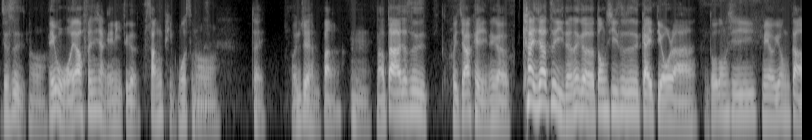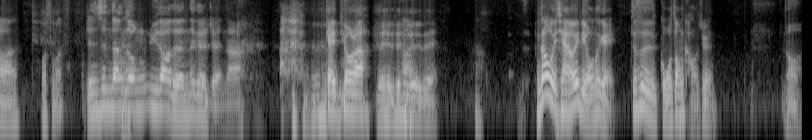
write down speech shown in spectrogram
就是哦，哎、欸，我要分享给你这个商品或什么的，哦、对。我就觉得很棒啊，嗯，然后大家就是回家可以那个看一下自己的那个东西是不是该丢啦，很多东西没有用到啊，或什么。人生当中遇到的那个人啊，该丢啦，对对对对，啊，你知道我以前还会留那个，就是国中考卷，哦，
